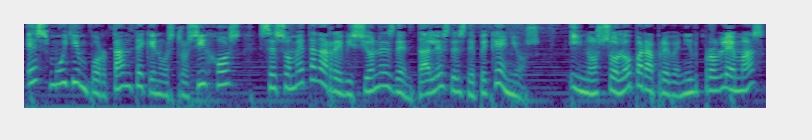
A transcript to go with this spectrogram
Es muy importante que nuestros hijos se sometan a revisiones dentales desde pequeños, y no solo para prevenir problemas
